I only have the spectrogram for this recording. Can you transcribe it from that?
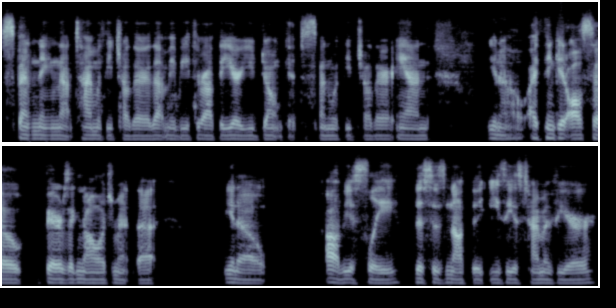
spending that time with each other that maybe throughout the year you don't get to spend with each other. And, you know, I think it also bears acknowledgement that, you know, obviously this is not the easiest time of year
